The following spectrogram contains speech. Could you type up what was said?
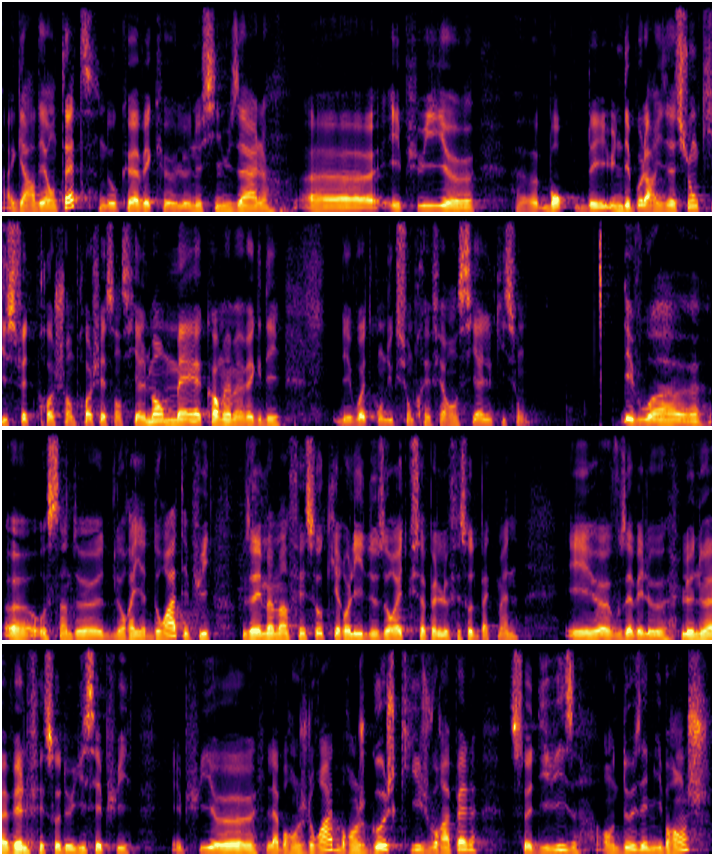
à, garder en tête. Donc, avec le nœud sinusal et puis une dépolarisation qui se fait de proche en proche essentiellement, mais quand même avec des, voies de conduction préférentielles qui sont des voies au sein de, de l'oreillette droite. Et puis, vous avez même un faisceau qui relie deux oreillettes qui s'appelle le faisceau de Bachmann. Et euh, vous avez le, le nœud AV, le faisceau de His, et puis, et puis euh, la branche droite, branche gauche, qui, je vous rappelle, se divise en deux hémibranches,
